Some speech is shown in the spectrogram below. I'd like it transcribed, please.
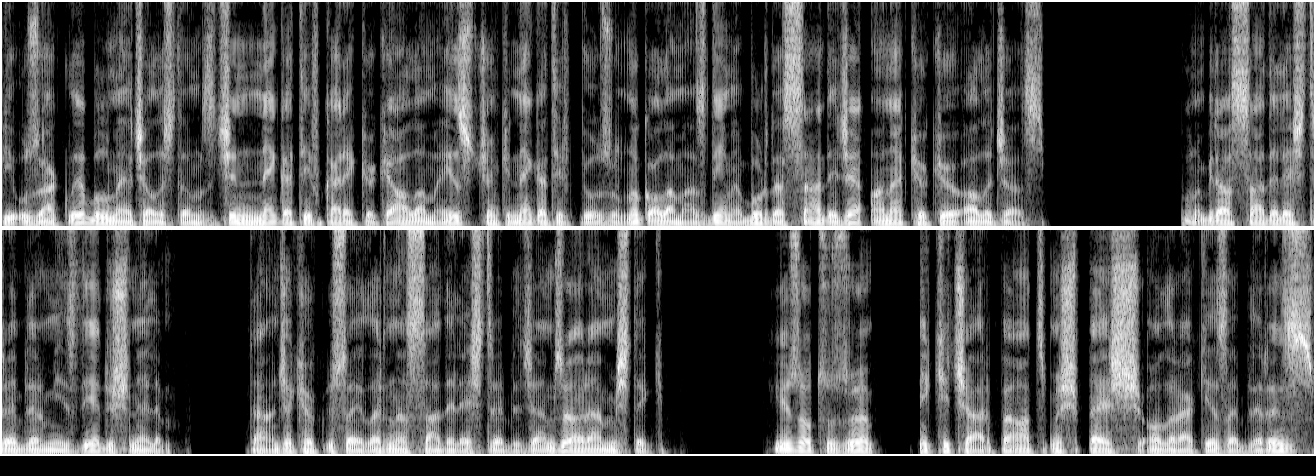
bir uzaklığı bulmaya çalıştığımız için negatif karekökü alamayız çünkü negatif bir uzunluk olamaz değil mi? Burada sadece ana kökü alacağız. Bunu biraz sadeleştirebilir miyiz diye düşünelim. Daha önce köklü sayıları nasıl sadeleştirebileceğimizi öğrenmiştik. 130'u 2 çarpı 65 olarak yazabiliriz.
